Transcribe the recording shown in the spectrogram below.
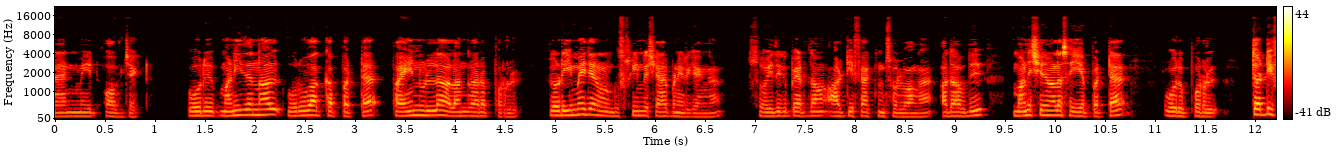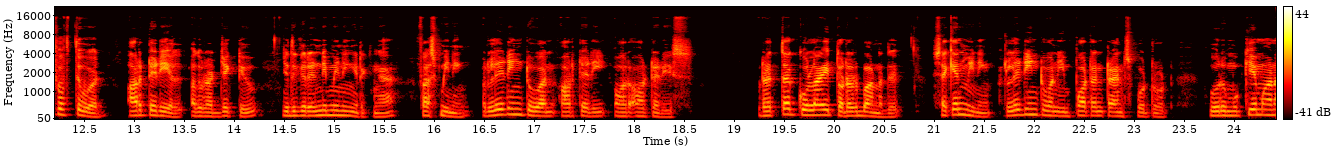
manmade object ஒரு மனிதனால் உருவாக்கப்பட்ட பயனுள்ள அலங்கார பொருள். இதோட இமேஜை நான் உங்களுக்கு ஸ்க்ரீனில் ஷேர் பண்ணியிருக்கேங்க. ஸோ இதுக்கு பேர் தான் ஆர்டிஃபேக்ட்னு சொல்லுவாங்க. அதாவது மனுஷனால் செய்யப்பட்ட ஒரு பொருள். தேர்ட்டி ஃபிஃப்த் வேர்ட் ஆர்டெரியல் அதோட அப்ஜெக்டிவ் இதுக்கு ரெண்டு மீனிங் இருக்குங்க. First meaning relating to an artery or arteries இரத்த குழாய் தொடர்பானது. Second meaning relating to an important transport route ஒரு முக்கியமான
